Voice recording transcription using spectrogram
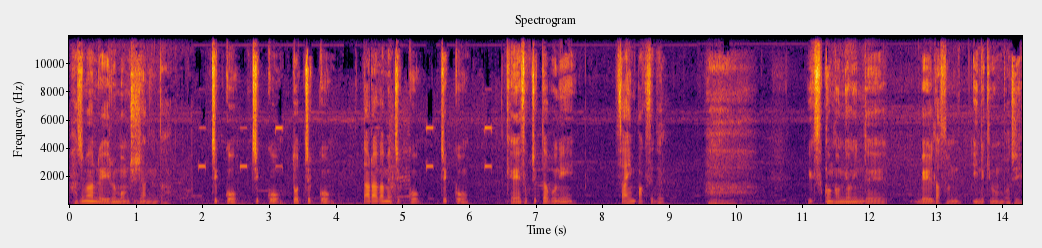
하지만 레일은 멈추지 않는다. 찍고, 찍고, 또 찍고, 따라가며 찍고, 찍고, 계속 찍다 보니 쌓인 박스들. 하... 익숙한 광경인데 매일 낯선 이 느낌은 뭐지?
